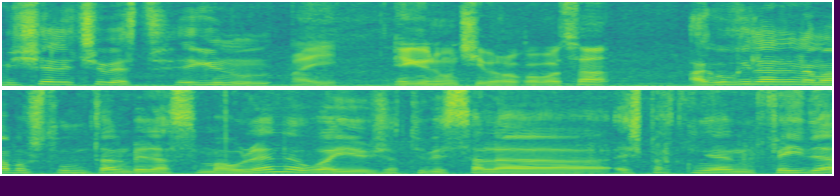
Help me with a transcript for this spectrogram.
Michel Etxebest, egunun. Bai, egunun, txiberroko botza. Agurilaren ama bostuntan beraz maulen, guai jatu bezala espartinean feida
